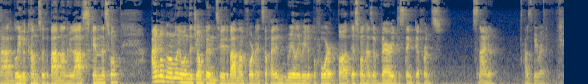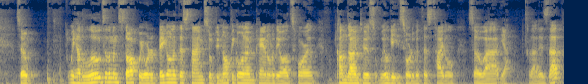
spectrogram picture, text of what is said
Uh, I believe it comes with the Batman Who Laughs skin, this one. I'm not normally one to jump into the Batman Fortnite stuff. I didn't really read it before, but this one has a very distinct difference. Snyder has to be read. So we have loads of them in stock. We ordered big on it this time, so do not be going out and paying over the odds for it. Come down to us. We'll get you sorted with this title. So uh, yeah, that is that.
